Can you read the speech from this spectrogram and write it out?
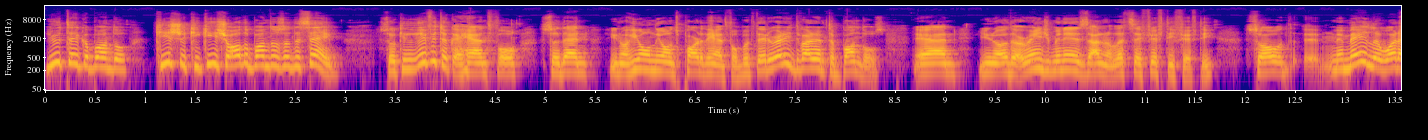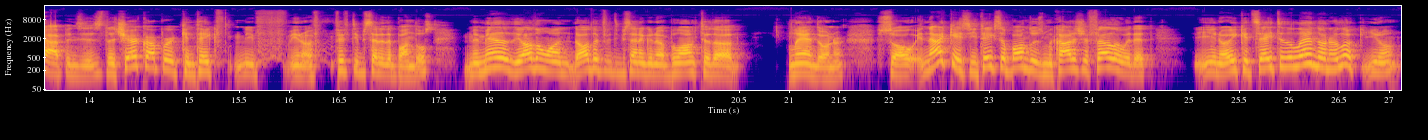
you take a bundle, Kisha Kikisha, all the bundles are the same. So if he took a handful, so then, you know, he only owns part of the handful. But if they'd already divided into bundles, and, you know, the arrangement is, I don't know, let's say 50-50, so Memela, what happens is the sharecropper can take you know 50% of the bundles. Memela, the other one, the other 50% are going to belong to the landowner. So in that case, he takes a bundle, he's Makadish a fellow with it. You know, he could say to the landowner, look, you know,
